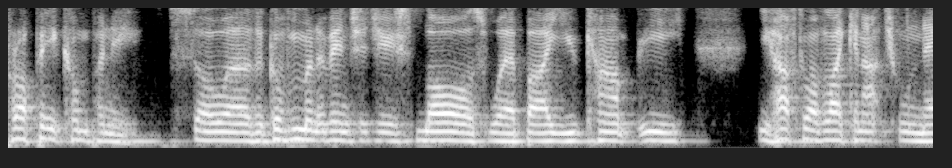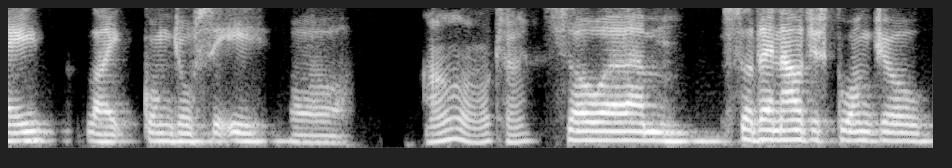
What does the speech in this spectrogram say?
property company, so uh, the government have introduced laws whereby you can't be, you have to have like an actual name, like Guangzhou City or Oh, okay. So um so they're now just Guangzhou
